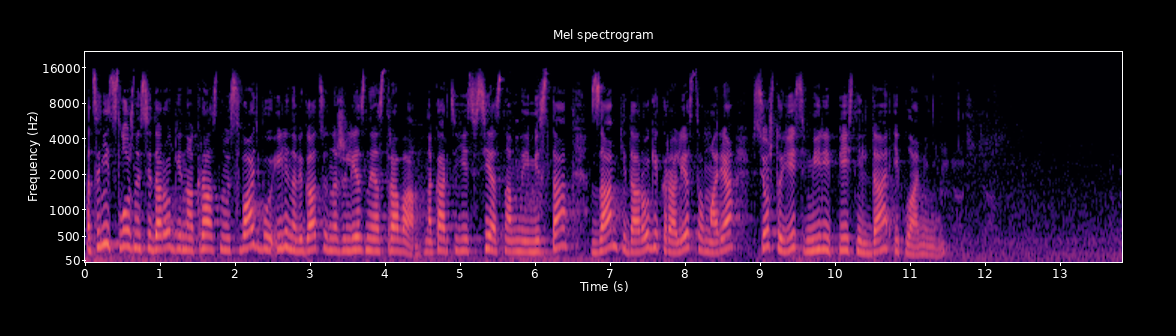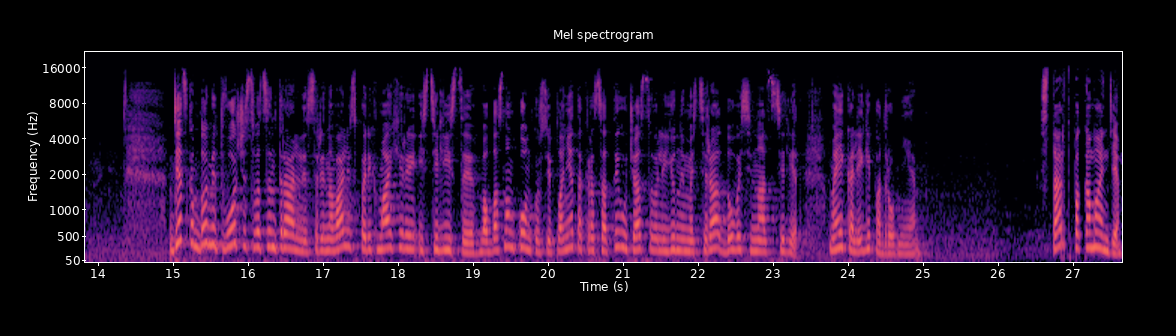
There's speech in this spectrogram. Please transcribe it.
оценить сложности дороги на Красную свадьбу или навигацию на Железные острова. На карте есть все основные места, замки, дороги, королевства, моря, все, что есть в мире песни льда и пламени. В детском доме творчества «Центральный» соревновались парикмахеры и стилисты. В областном конкурсе «Планета красоты» участвовали юные мастера до 18 лет. Мои коллеги подробнее. Старт по команде.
